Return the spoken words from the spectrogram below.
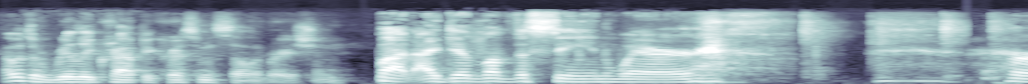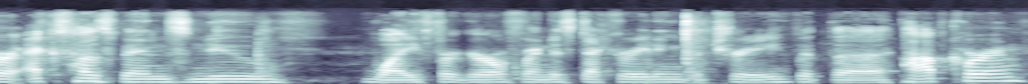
That was a really crappy Christmas celebration. But I did love the scene where her ex-husband's new wife or girlfriend is decorating the tree with the popcorn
